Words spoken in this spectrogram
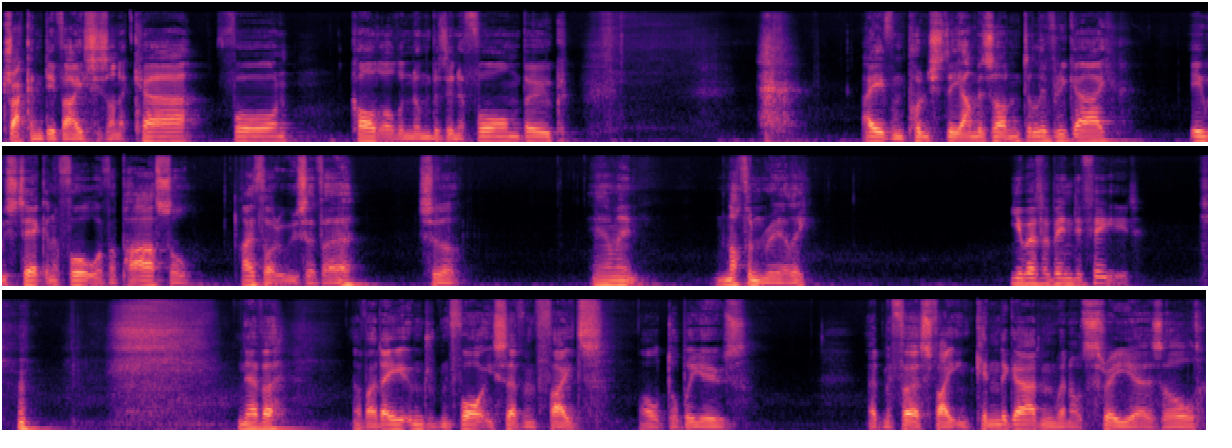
Tracking devices on a car, phone, called all the numbers in a phone book. I even punched the Amazon delivery guy. He was taking a photo of a parcel. I thought it was of her. So, yeah, I mean, nothing really. You ever been defeated? Never. I've had 847 fights, all W's. I had my first fight in kindergarten when I was three years old.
